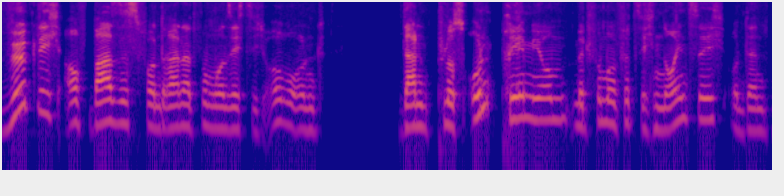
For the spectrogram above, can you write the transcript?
wirklich auf Basis von 365 Euro und dann Plus und Premium mit 45,90 und dann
